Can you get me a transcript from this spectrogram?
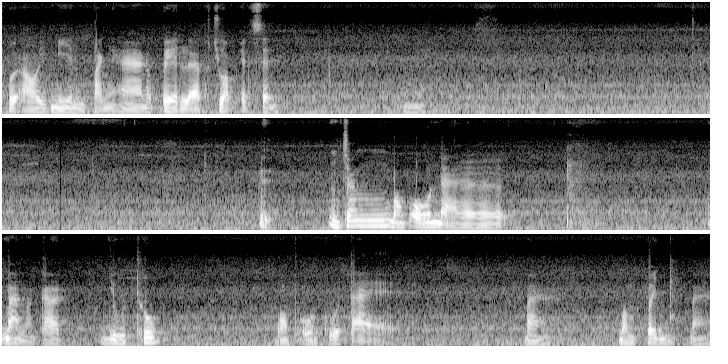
ធ្វើឲ្យមានបញ្ហានៅពេលភ្ជាប់ AdSense អញ្ចឹងបងប្អូនដែលបានបង្កើត YouTube បងប្អូនគួរតែបាទបំពេញបាទ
